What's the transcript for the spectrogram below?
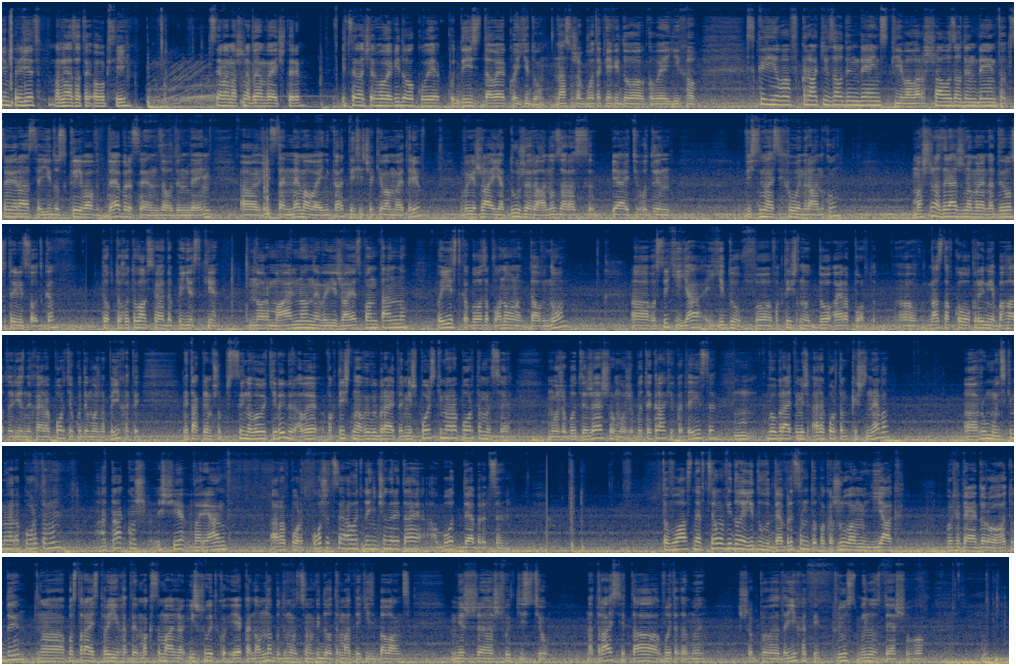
Всім привіт! Мене звати Олексій. Це моя машина BMW 4. І це на чергове відео, коли я кудись далеко їду. У нас вже було таке відео, коли я їхав з Києва в Краків за один день, з Києва в Варшаву за один день. То цей раз я їду з Києва в Дебрецен за один день. Відстань не маленька, 1000 кілометрів. Виїжджаю я дуже рано, зараз 5 годин 18 хвилин ранку. Машина заряджена в мене на 93%. Тобто готувався до поїздки нормально, не виїжджає спонтанно. Поїздка була запланована давно, оскільки я їду в, фактично до аеропорту. В нас навколо України є багато різних аеропортів, куди можна поїхати. Не так прям, щоб сильно великий вибір, але фактично ви вибираєте між польськими аеропортами. Це може бути Жешов, може бути Краків, Катовіце. М, Ви вибираєте між аеропортом Кишинева, румунськими аеропортами, а також ще варіант аеропорт Кошице, але туди нічого не літає, або Дебрецен. То, власне, в цьому відео я їду в Дебрецен, то покажу вам, як виглядає дорога туди. Постараюсь проїхати максимально і швидко, і економно. Будемо в цьому відео тримати якийсь баланс між е, швидкістю на трасі та витратами, щоб е, доїхати плюс-мінус дешево.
